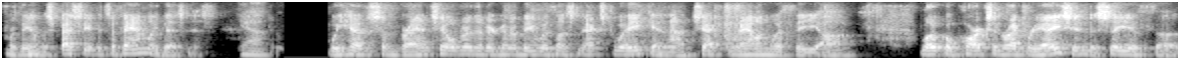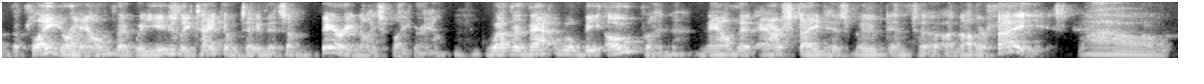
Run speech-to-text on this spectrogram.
for them, mm-hmm. especially if it's a family business. Yeah we have some grandchildren that are going to be with us next week, and I checked around with the uh, local parks and recreation to see if the, the playground that we usually take them to, that's a very nice playground, mm-hmm. whether that will be open now that our state has moved into another phase. Wow. Uh,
